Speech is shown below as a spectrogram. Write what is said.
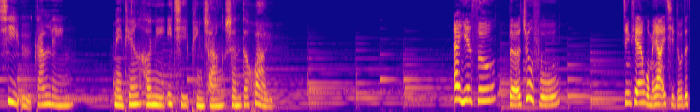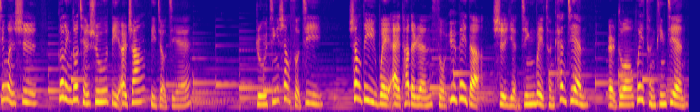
细雨甘霖，每天和你一起品尝神的话语，爱耶稣得祝福。今天我们要一起读的经文是《哥林多前书》第二章第九节。如经上所记，上帝为爱他的人所预备的是眼睛未曾看见，耳朵未曾听见。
